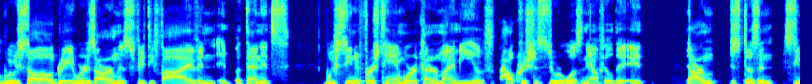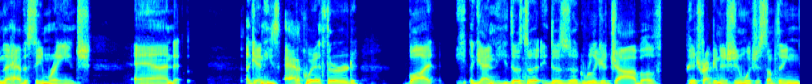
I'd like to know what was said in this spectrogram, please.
we saw a grade where his arm is 55 and, and but then it's we've seen it firsthand where it kind of reminded me of how Christin Stewart was in the outfield. It, it the arm just doesn't seem to have the same range. And again, he's adequate at third, but he, again, he does a, he does a really good job of pitch recognition, which is something,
